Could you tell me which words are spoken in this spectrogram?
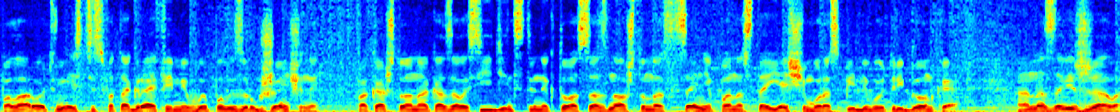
Полароид вместе с фотографиями выпал из рук женщины. Пока что она оказалась единственной, кто осознал, что на сцене по-настоящему распиливают ребенка. Она завизжала.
